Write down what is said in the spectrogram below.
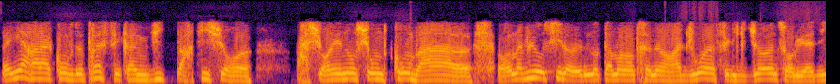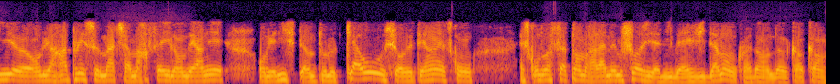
bah, hier à la conf de presse, c'est quand même vite parti sur bah, sur les notions de combat. on a vu aussi notamment l'entraîneur adjoint Félix Jones. On lui a dit, on lui a rappelé ce match à Marseille l'an dernier. On lui a dit c'était un peu le chaos sur le terrain. Est-ce qu'on est-ce qu'on doit s'attendre à la même chose? Il a dit, ben évidemment, quoi. Dans, quand, quand,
